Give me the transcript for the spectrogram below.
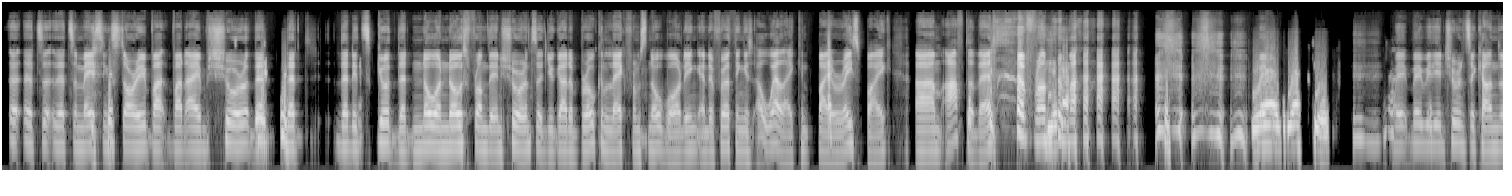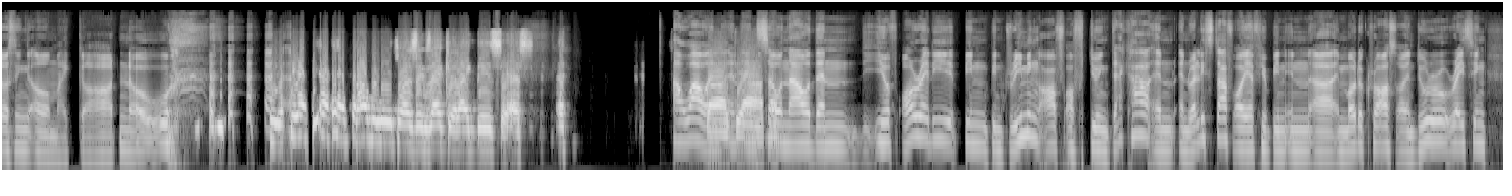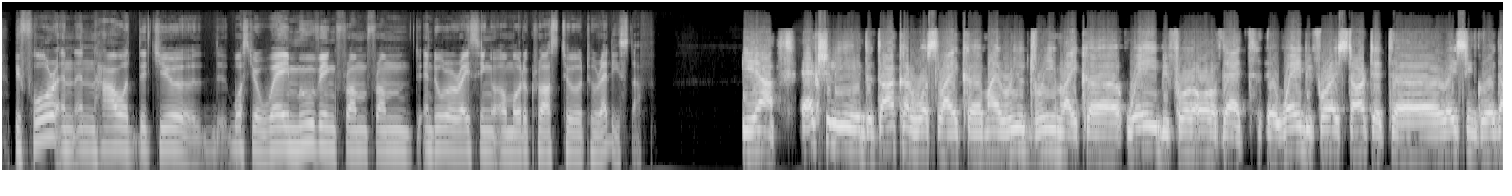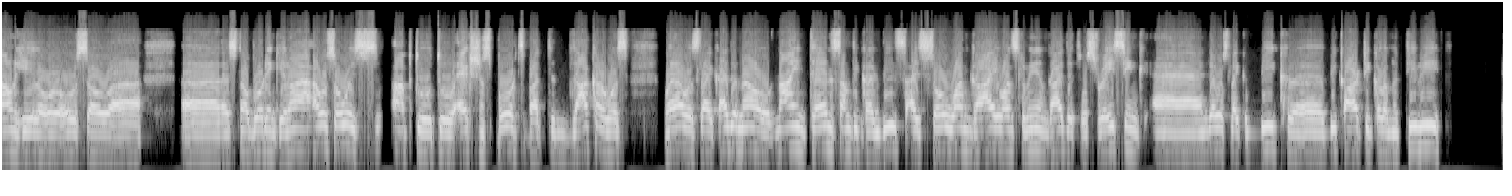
Uh, that's a, that's amazing story, but but I'm sure that that that it's good that no one knows from the insurance that you got a broken leg from snowboarding, and the first thing is, oh well, I can buy a race bike. Um, after that, from the yeah, exactly. May- maybe the insurance account was thinking, oh my god, no. yeah, yeah, probably it was exactly like this. Yes. Oh wow! But, and, and, yeah, and so now then you've already been been dreaming of of doing Dakar and and rally stuff, or have you been in uh, in motocross or enduro racing before? And and how did you was your way moving from from enduro racing or motocross to to rally stuff? Yeah, actually, the Dakar was like uh, my real dream, like uh, way before all of that, uh, way before I started uh, racing downhill or also uh, uh, snowboarding. You know, I, I, was always up to, to action sports, but Dakar was when I was like, I don't know, nine, ten, something like this. I saw one guy, one Slovenian guy that was racing, and there was like a big, big article on the TV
